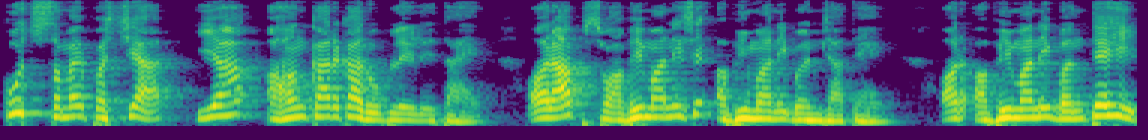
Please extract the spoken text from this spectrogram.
कुछ समय पश्चात यह अहंकार का रूप ले लेता है। और आप स्वाभिमानी से अभिमानी बन जाते हैं। और अभिमानी बनते ही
